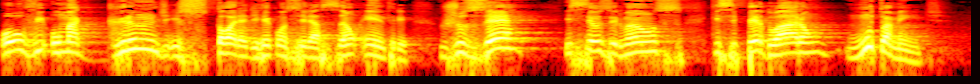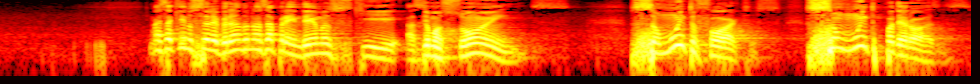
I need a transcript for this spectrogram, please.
houve uma grande história de reconciliação entre José e seus irmãos que se perdoaram mutuamente. Mas aqui no Celebrando nós aprendemos que as emoções são muito fortes, são muito poderosas.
